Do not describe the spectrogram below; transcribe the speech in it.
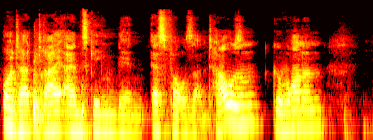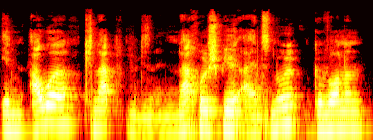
und hat 3-1 gegen den SV Sandhausen gewonnen. In Aue knapp mit diesem Nachholspiel 1-0 gewonnen.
